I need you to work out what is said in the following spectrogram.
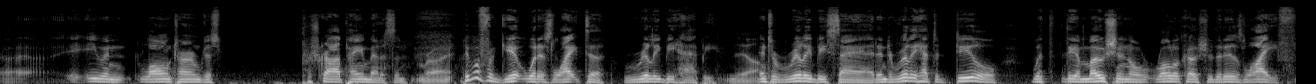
uh, even long term just prescribed pain medicine, Right. People forget what it's like to really be happy, Yeah. and to really be sad, and to really have to deal with the emotional roller coaster that is life,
